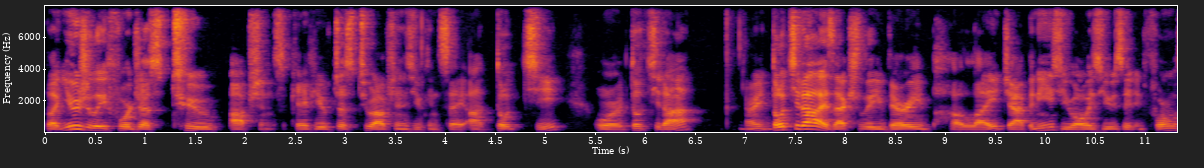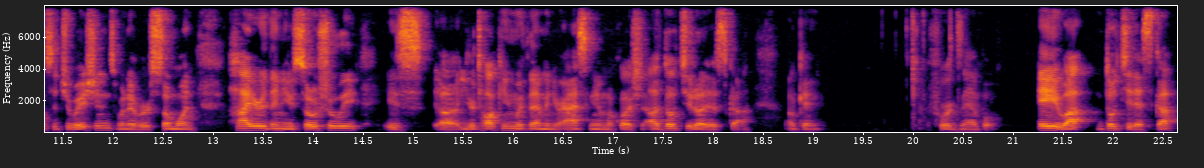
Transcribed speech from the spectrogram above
but usually for just two options. Okay, if you have just two options, you can say ah dochi or dochira. All right, dochira is actually very polite Japanese. You always use it in formal situations whenever someone higher than you socially is uh, you're talking with them and you're asking them a question. Ah dochira desu ka? Okay. For example, A wa dochi desu ka?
